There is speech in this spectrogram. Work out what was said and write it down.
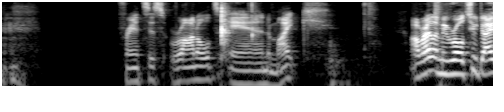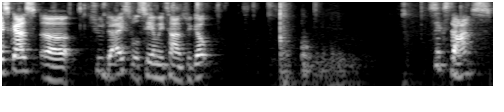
Francis, Ronald, and Mike. All right, let me roll two dice, guys. Uh, two dice. We'll see how many times we go. Six times.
